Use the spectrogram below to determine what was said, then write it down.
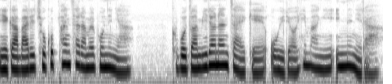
얘가 말이 조급한 사람을 보느냐 그보다 미련한 자에게 오히려 희망이 있느니라.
